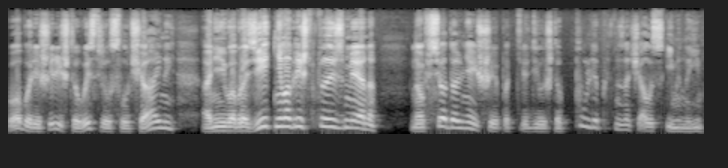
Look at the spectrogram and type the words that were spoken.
Оба решили, что выстрел случайный, они и вообразить не могли, что это измена, но все дальнейшее подтвердило, что пуля предназначалась именно им.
